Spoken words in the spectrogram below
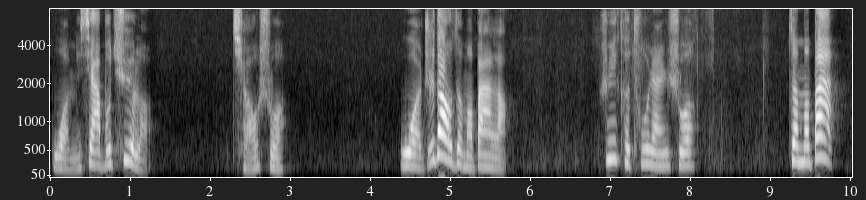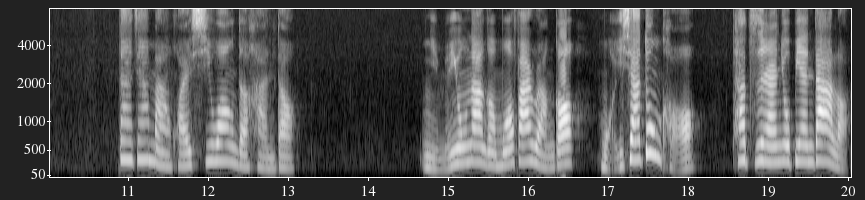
我们下不去了。乔说：“我知道怎么办了。”瑞克突然说：“怎么办？”大家满怀希望地喊道：“你们用那个魔法软膏抹一下洞口，它自然就变大了。”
